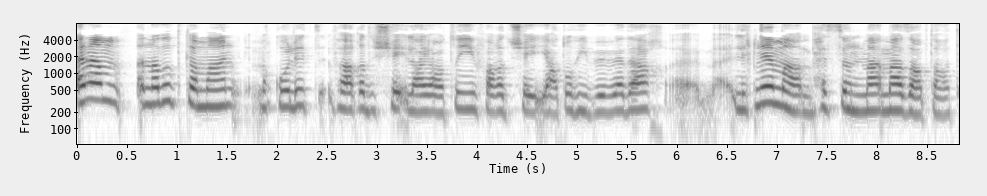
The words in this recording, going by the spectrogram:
أنا أنا ضد كمان مقولة فاقد الشيء لا يعطيه فاقد الشيء يعطوه ببذاخ. الاثنين ما بحسهم ما ما زابطات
